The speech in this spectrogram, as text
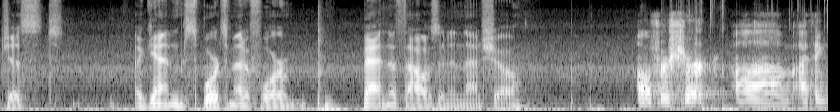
just again, sports metaphor, batting a thousand in that show. Oh, for sure. Um, I think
